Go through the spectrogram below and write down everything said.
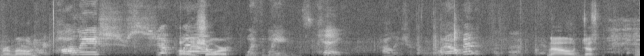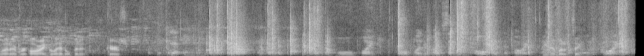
Ramon? Holly Shiftwell. Holly Shore. With wings. Okay. Holly Shore. Want to open? Uh-huh. No, just whatever. All right, go ahead, open it. Who cares? The whole point. Open the present, open the toy. Yeah, but it's The like-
